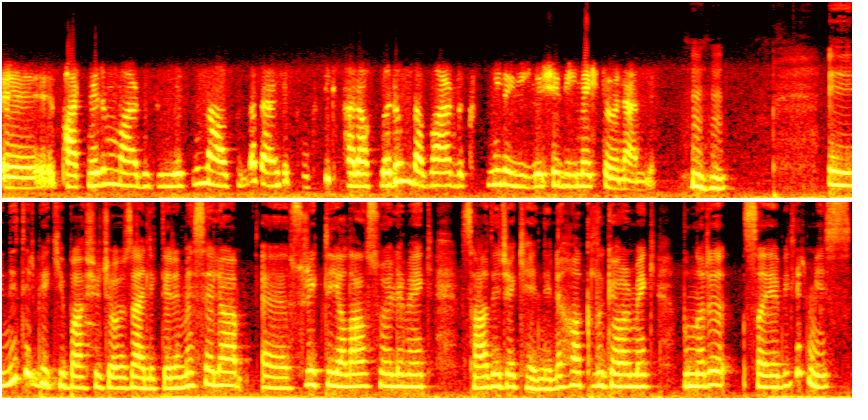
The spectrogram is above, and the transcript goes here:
e, partnerim vardı cümlesinin altında bence toksik taraflarım da vardı kısmıyla yüzleşebilmek de önemli. Hı hı. E, nedir peki başlıca özellikleri? Mesela e, sürekli yalan söylemek, sadece kendini haklı görmek bunları sayabilir miyiz?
